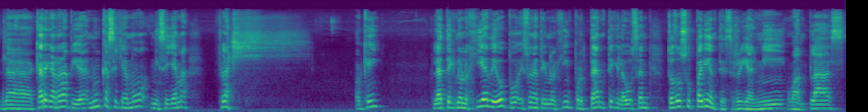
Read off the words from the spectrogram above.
La carga rápida nunca se llamó ni se llama flash. ¿Ok? La tecnología de Oppo es una tecnología importante que la usan todos sus parientes, Realme, OnePlus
